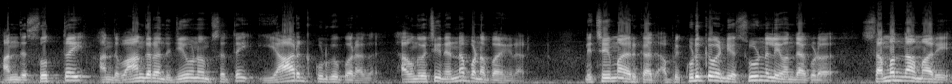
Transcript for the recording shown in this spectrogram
அந்த சொத்தை அந்த வாங்குற அந்த ஜீவனாம்சத்தை யாருக்கு கொடுக்க போகிறாங்க அவங்க வச்சு என்ன பண்ண போகிறார்? நிச்சயமாக இருக்காது. அப்படி கொடுக்க வேண்டிய சூழ்நிலை வந்தால் கூட சமந்தா மாதிரி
